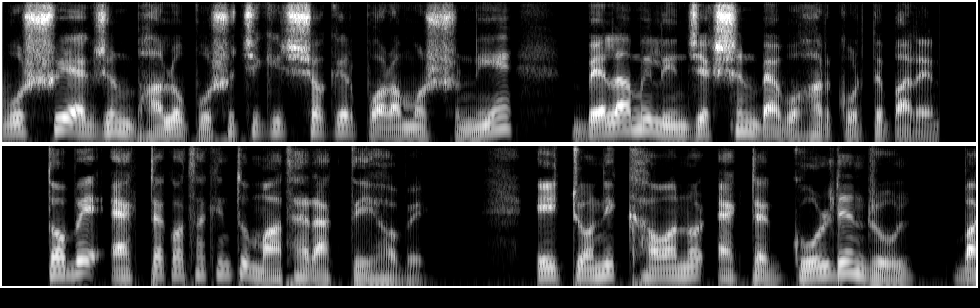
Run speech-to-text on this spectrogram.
অবশ্যই একজন ভালো পশু চিকিৎসকের পরামর্শ নিয়ে বেলামিল ইনজেকশন ব্যবহার করতে পারেন। তবে একটা কথা কিন্তু মাথায় রাখতেই হবে, এই টনিক খাওয়ানোর একটা গোল্ডেন রুল বা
